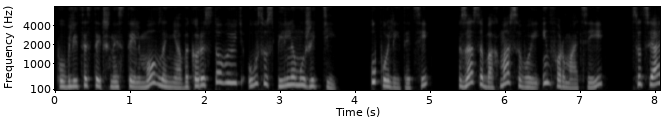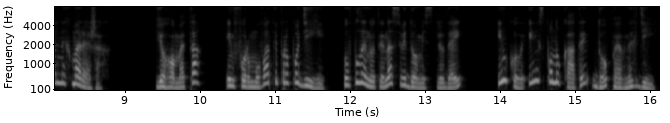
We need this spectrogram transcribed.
публіцистичний стиль мовлення використовують у суспільному житті, у політиці, засобах масової інформації, соціальних мережах. Його мета інформувати про події, вплинути на свідомість людей, інколи і спонукати до певних дій.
